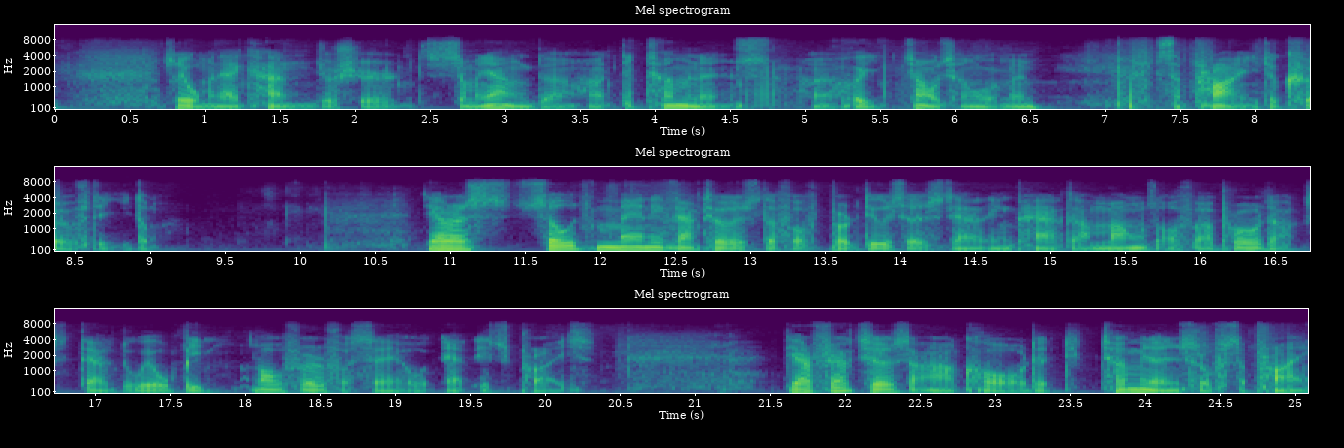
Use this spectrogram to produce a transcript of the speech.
so 啊、uh,，but shift。OK，所以我们来看就是什么样的啊 determinants 啊会造成我们 supply to curve There are so many factors for producers that impact the amount of a product that will be offered for sale at its price. Their factors are called determinants of supply.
